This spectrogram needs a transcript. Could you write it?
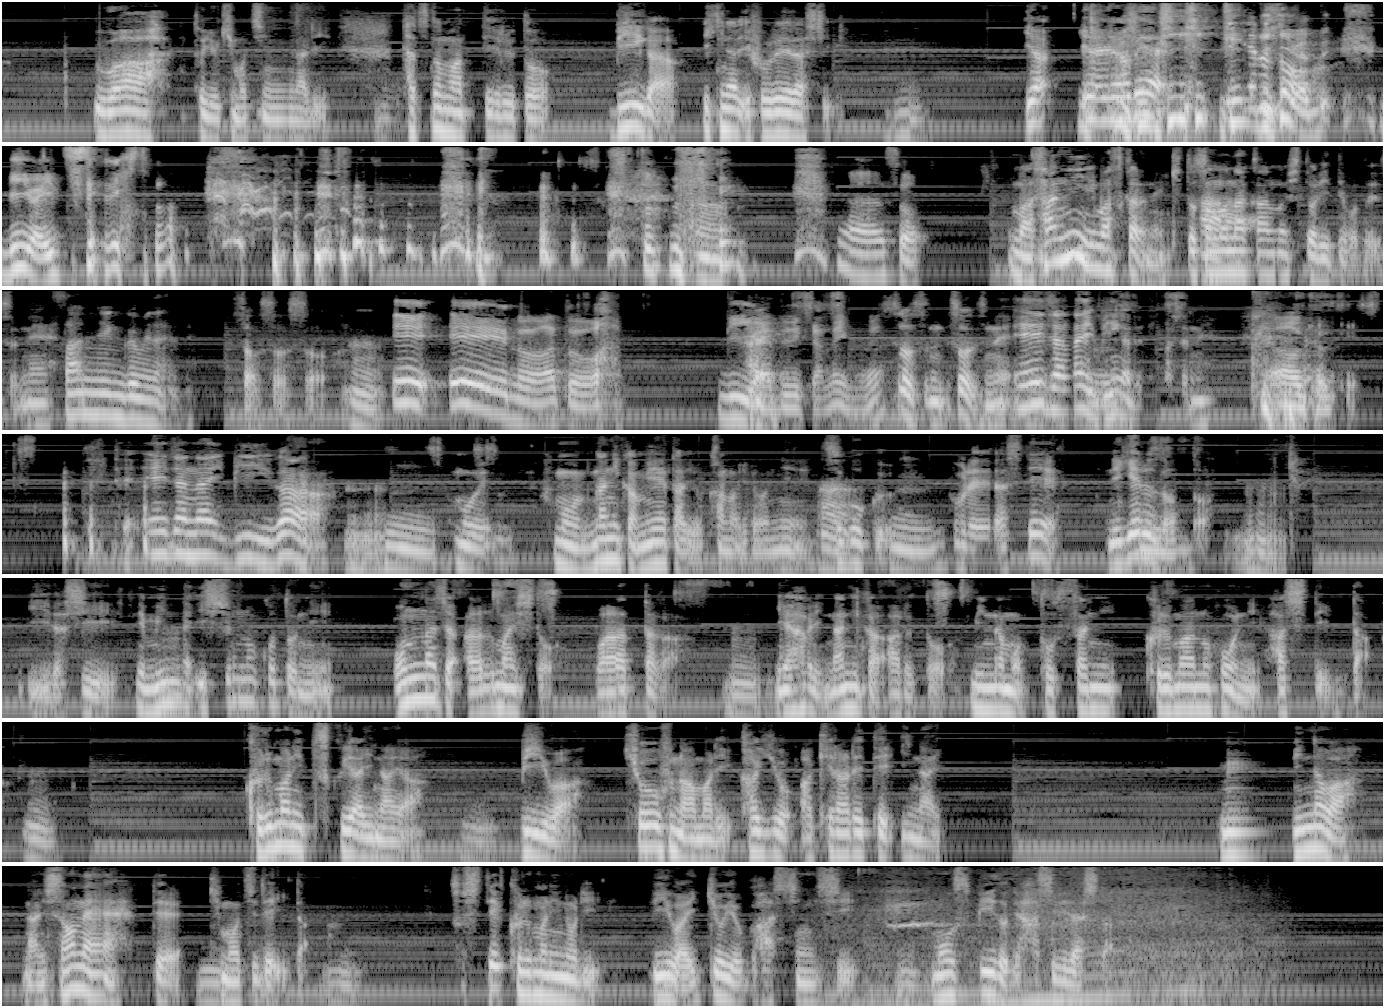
うわーという気持ちになり、立ち止まっていると、B がいきなり震え出し、いや、いや、やべえ。B, B は、B はいつ出てきたの？ああ、そう。まあ、3人いますからね。きっとその中の1人ってことですよね。三人組だよね。そうそうそう。うん。A、A の後は B が出てきたね、今ね。そうですね。そうですね。A じゃない B が出てきましたね。ああ、オッケーオッケで A じゃない B が、うん。もう、もう何か見えたよかのように、はいすごくうん。震え出して、逃げるぞとうん。言い出し、で、みんな一瞬のことに、同じあるまいしと笑ったが、うん。やはり何かあると、みんなもとっさに車の方に走っていった。うん。車に着くや否や、B は恐怖のあまり鍵を開けられていない。み、みんなは何しとんね？んって気持ちでいた。うん。そして車に乗り、B は勢いよく発進し、猛スピードで走り出した。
